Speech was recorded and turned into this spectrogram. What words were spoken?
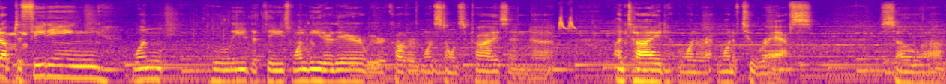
ended up defeating one who lead the thieves, one leader there. We recovered one stone surprise and uh, untied one one of two rafts. So um,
